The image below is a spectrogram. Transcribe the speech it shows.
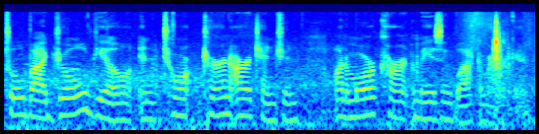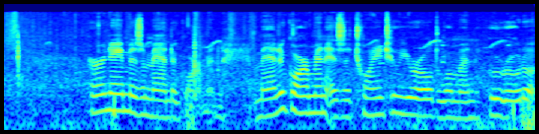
told by Joel Gill and turn our attention on a more current amazing black American. Her name is Amanda Gorman. Amanda Gorman is a 22-year-old woman who wrote a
